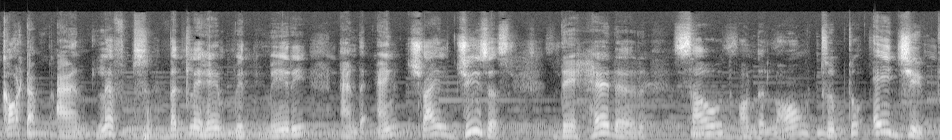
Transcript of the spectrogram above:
got up and left Bethlehem with Mary and the young child Jesus. They headed south on the long trip to Egypt.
